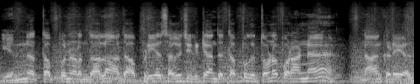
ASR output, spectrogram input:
என்ன தப்பு நடந்தாலும் அதை அப்படியே சகிச்சுக்கிட்டு அந்த தப்புக்கு துணை போறான்னு நான் கிடையாது.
